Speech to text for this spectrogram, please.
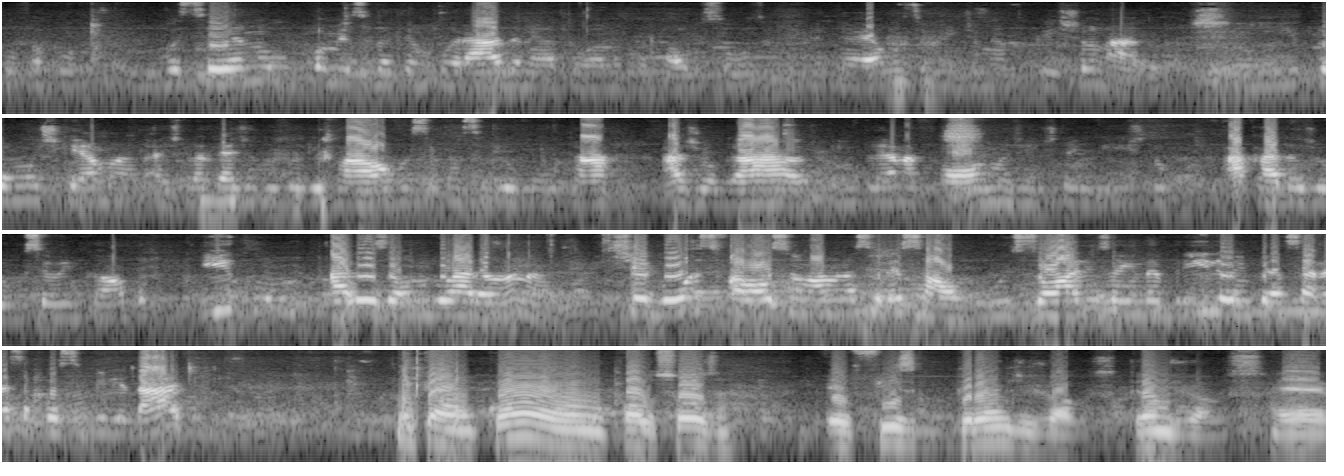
por favor, você no começo da temporada, né, atuando com o Paulo Souza, o seu rendimento questionado. E com o esquema, a estratégia do Dorival, você conseguiu voltar a jogar em plena forma. A gente tem visto a cada jogo seu em campo. E com a lesão do Arana, chegou a se falar o seu nome na seleção. Os olhos ainda brilham em pensar nessa possibilidade? Então, com o Paulo Souza, eu fiz grandes jogos, grandes jogos. É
